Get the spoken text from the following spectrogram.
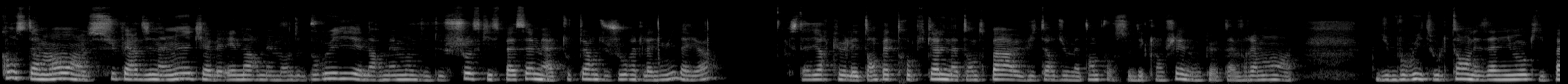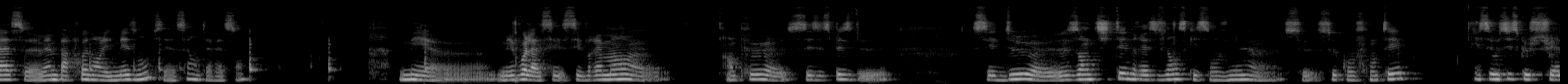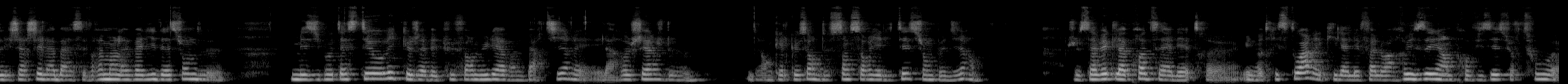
constamment super dynamique, il y avait énormément de bruit, énormément de, choses qui se passaient, mais à toute heure du jour et de la nuit d'ailleurs. C'est-à-dire que les tempêtes tropicales n'attendent pas 8 heures du matin pour se déclencher, donc tu t'as vraiment du bruit tout le temps, les animaux qui passent euh, même parfois dans les maisons, c'est assez intéressant. Mais, euh, mais voilà, c'est vraiment euh, un peu ces espèces de... ces deux entités de résidence qui sont venues se, se, confronter. Et c'est aussi ce que je suis allée chercher là-bas, c'est vraiment la validation de mes hypothèses théoriques que j'avais pu formuler avant de partir et, la recherche de, en quelque sorte, de sensorialité, si on peut dire. Je savais que la prod, ça allait être euh, une autre histoire et qu'il allait falloir ruser, improviser surtout euh,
